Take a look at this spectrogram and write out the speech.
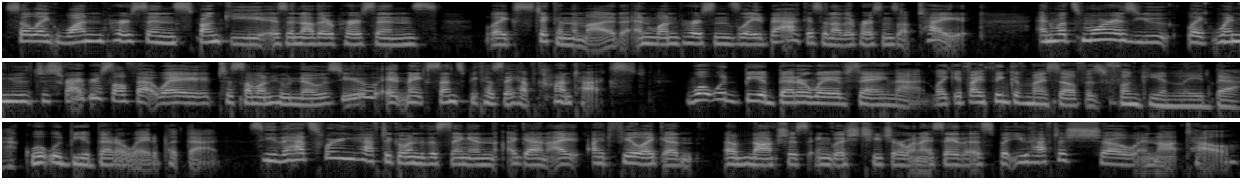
So like one person's spunky is another person's like stick in the mud and one person's laid back is another person's uptight. And what's more is you like when you describe yourself that way to someone who knows you, it makes sense because they have context. What would be a better way of saying that? Like if I think of myself as funky and laid back, what would be a better way to put that? See, that's where you have to go into this thing. And again, I, I'd feel like an obnoxious English teacher when I say this, but you have to show and not tell.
